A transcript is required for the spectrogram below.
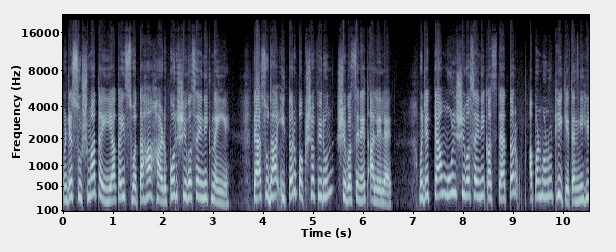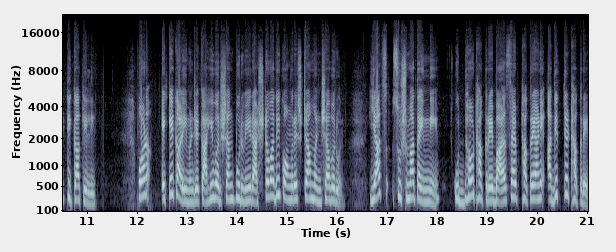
म्हणजे सुषमाताई या काही स्वतः हार्डकोर शिवसैनिक नाहीये. त्या सुद्धा इतर पक्ष फिरून शिवसेनेत आलेल्या आहेत. म्हणजे त्या मूळ शिवसैनिक असत्या तर आपण म्हणू ठीक आहे त्यांनी ही टीका केली. पण एकेकाळी म्हणजे काही वर्षांपूर्वी राष्ट्रवादी काँग्रेसच्या मंचावरून याच सुषमाताईंनी उद्धव ठाकरे बाळासाहेब ठाकरे आणि आदित्य ठाकरे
